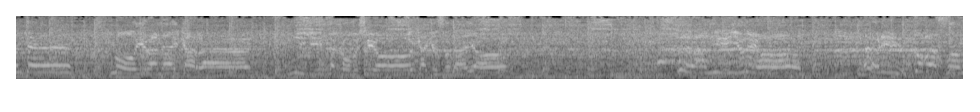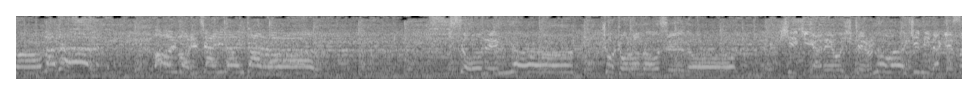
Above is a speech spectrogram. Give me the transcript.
んてもういらないから。握った拳を隠すなよ。不安に夢を売り飛ばすのまで。追いぼれちゃいないだ。心の銃の引き金を引けるのは君だけさ。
